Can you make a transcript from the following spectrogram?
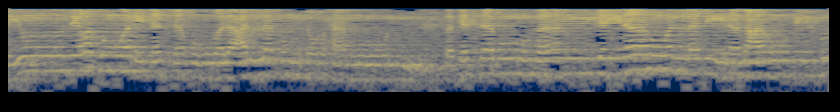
لينذركم ولتتقوا ولعلكم ترحمون فكذبوه فأنجيناه والذين معه في الفلك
